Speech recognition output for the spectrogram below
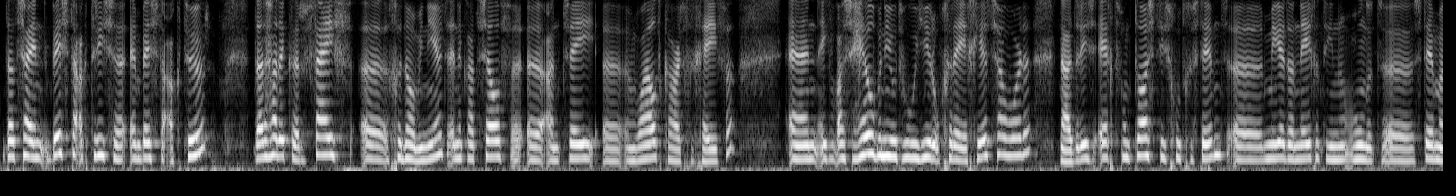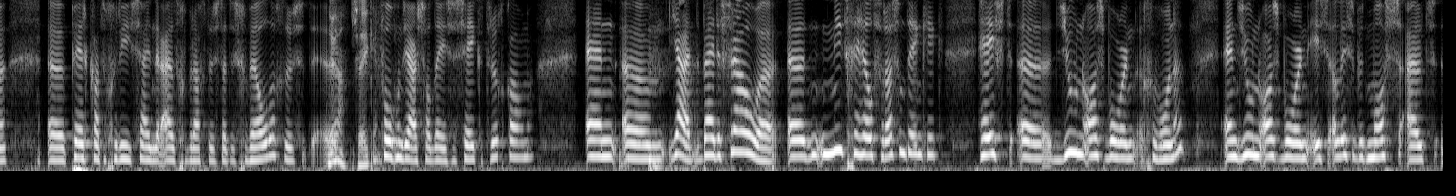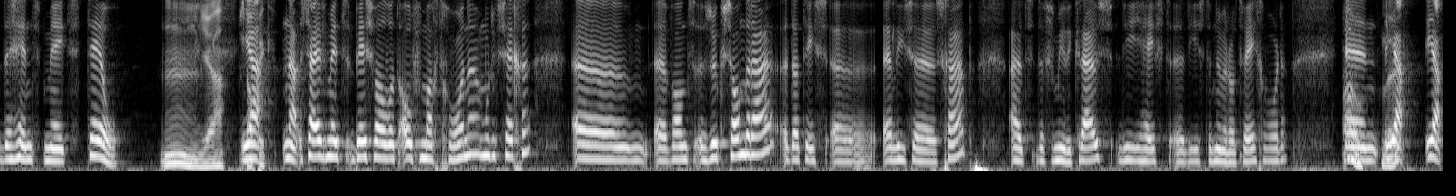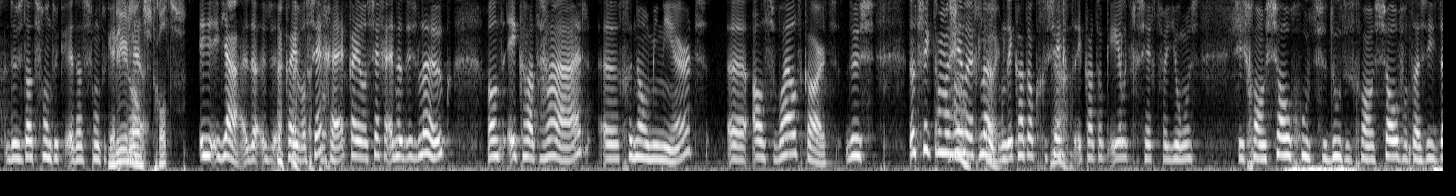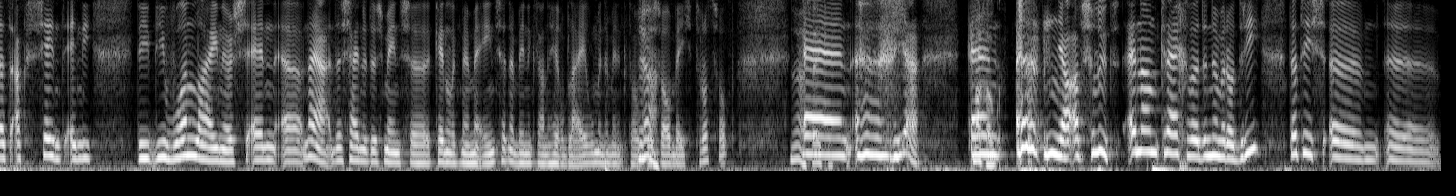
Dat zijn beste actrice en beste acteur. Daar had ik er vijf genomineerd. En ik had zelf aan twee een wildcard gegeven. En ik was heel benieuwd hoe hierop gereageerd zou worden. Nou, er is echt fantastisch goed gestemd. Eh, meer dan 1900 eh, stemmen eh, per categorie zijn er uitgebracht. Dus dat is geweldig. Dus, ja, zeker. Volgend jaar zal deze zeker terugkomen. En ehm, ja, bij de vrouwen, niet geheel verrassend denk ik, heeft June Osborne gewonnen. En June Osborne is Elizabeth Moss uit The Handmaid's Tale. Mm, ja, snap ja, ik. nou, zij heeft met best wel wat overmacht gewonnen, moet ik zeggen. Ehm, eh, want Ruxandra, eh, dat is eh, Elise Schaap uit de familie Kruis, die, heeft, die is de nummer 2 geworden. Oh, en leuk. ja, ja, dus dat vond ik, dat vond ik echt Nederlands trots. Ja, dat kan je wel zeggen, hè? Kan je wel zeggen. En dat is leuk, want ik had haar genomineerd als wildcard. Dus dat vind ik dan wel heel Oh, erg leuk. kijk. Want ik had ook gezegd, ik had ook eerlijk gezegd van jongens, ze is gewoon zo goed. Ze doet het gewoon zo fantastisch. Dat accent en die, die, die one-liners. En eh, nou ja, er zijn er dus mensen kennelijk met me eens. En daar ben ik dan heel blij om. En daar ben ik ook Ja. best wel een beetje trots op. Ja. En eh, ja. Mag En- ook. ja, absoluut. En dan krijgen we de nummer drie. Dat is ehm eh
